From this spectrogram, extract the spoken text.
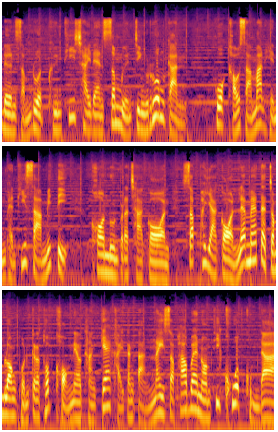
เดินสำรวจพื้นที่ชายแดนเสมือนจริงร่วมกัน พวกเขาสามารถเห็นแผนที่ 3 มิติ ข้อมูลประชากร ทรัพยากร และแม้แต่จำลองผลกระทบของแนวทางแก้ไขต่างๆ ในสภาพแวดล้อมที่ควบคุมได้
